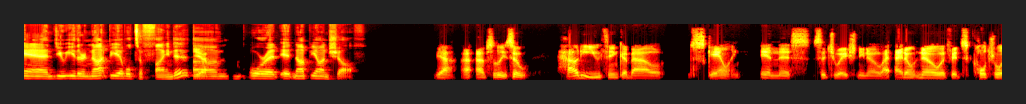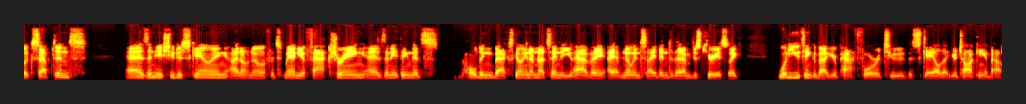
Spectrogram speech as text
and you either not be able to find it yeah. um, or it, it not be on shelf. Yeah, absolutely. So, how do you think about scaling in this situation? You know, I, I don't know if it's cultural acceptance as an issue to scaling. I don't know if it's manufacturing as anything that's holding back scaling. I'm not saying that you have any, I have no insight into that. I'm just curious, like, what do you think about your path forward to the scale that you're talking about?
